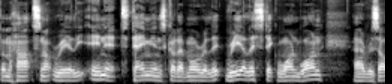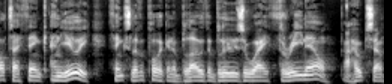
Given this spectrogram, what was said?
but my heart's not really in it. Damien's got a more realistic 1 1 uh, result, I think. And Yuli thinks Liverpool are going to blow the Blues away 3 0. I hope so.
